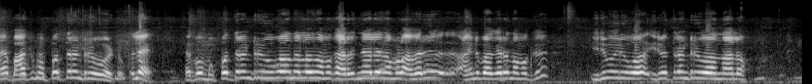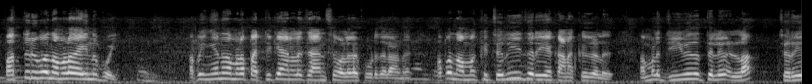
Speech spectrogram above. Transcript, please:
ഏഹ് ബാക്കി മുപ്പത്തിരണ്ട് രൂപ കിട്ടും അല്ലേ? അപ്പോൾ മുപ്പത്തിരണ്ട് രൂപ എന്നുള്ളത് നമുക്ക് അറിഞ്ഞാലേ നമ്മൾ അവർ അതിന് പകരം നമുക്ക് ഇരുപത് രൂപ ഇരുപത്തിരണ്ട് രൂപ തന്നാലോ പത്ത് രൂപ നമ്മളെ കയ്യിൽ നിന്ന് പോയി. അപ്പോൾ ഇങ്ങനെ നമ്മളെ പറ്റിക്കാനുള്ള ചാൻസ് വളരെ കൂടുതലാണ്. അപ്പോൾ നമുക്ക് ചെറിയ ചെറിയ കണക്കുകൾ നമ്മുടെ ജീവിതത്തിൽ ഉള്ള ചെറിയ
